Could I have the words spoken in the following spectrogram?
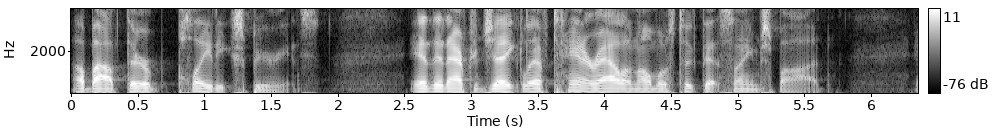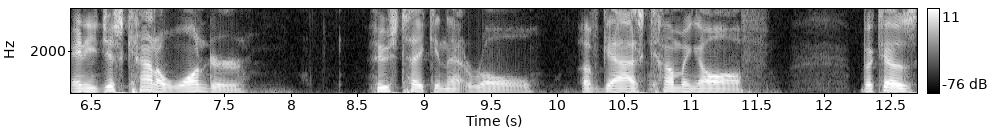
about their plate experience. And then after Jake left, Tanner Allen almost took that same spot. And you just kind of wonder who's taking that role of guys coming off because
